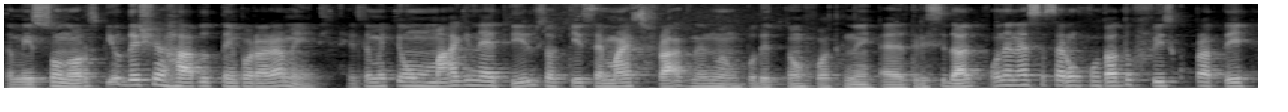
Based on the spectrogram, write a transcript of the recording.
também sonoros, e o deixa rápido temporariamente. Ele também tem um magnetismo, só que esse é mais fraco, né, não é um poder tão forte que nem a eletricidade, onde é necessário um contato físico para ter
